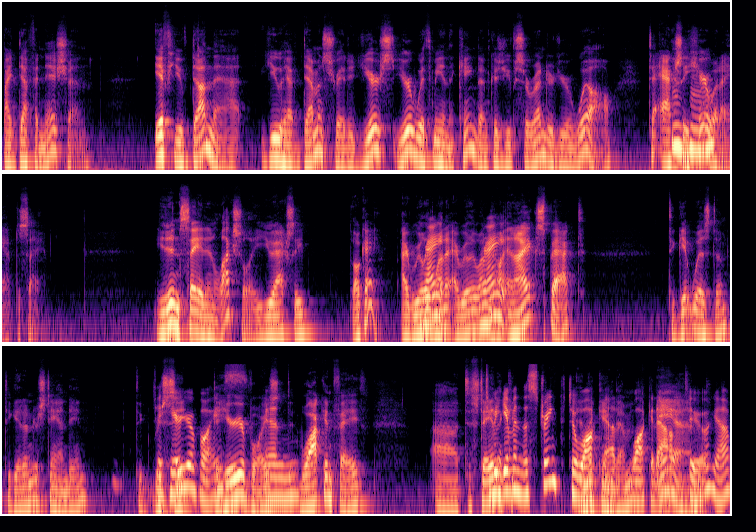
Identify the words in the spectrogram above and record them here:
by definition, if you've done that, you have demonstrated you're you're with me in the kingdom because you've surrendered your will to actually hear mm-hmm. what I have to say. You didn't say it intellectually. You actually, okay, I really Right. want to. I really want to know, and I expect to get wisdom, to get understanding, to, hear your voice, to hear your voice to and- walk in faith, uh, to stay To be the given the strength to walk it, walk it out too. Yeah.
